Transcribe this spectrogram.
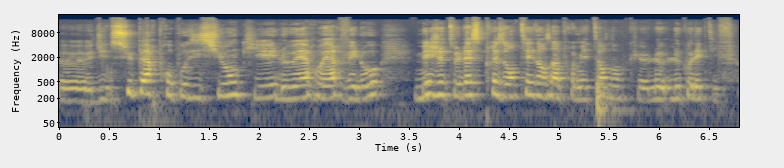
euh, d'une super proposition qui est le RER e vélo, mais je te laisse présenter dans un premier temps donc le, collectif.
